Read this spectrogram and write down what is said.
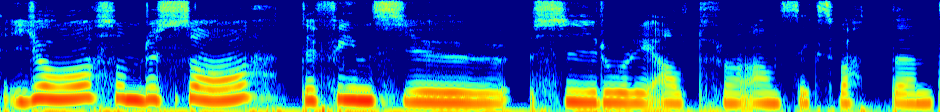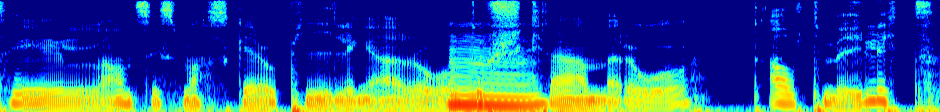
ja, som du sa, det finns ju syror i allt från ansiktsvatten till ansiktsmasker och peelingar och Mm. duschkrämer och allt möjligt.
